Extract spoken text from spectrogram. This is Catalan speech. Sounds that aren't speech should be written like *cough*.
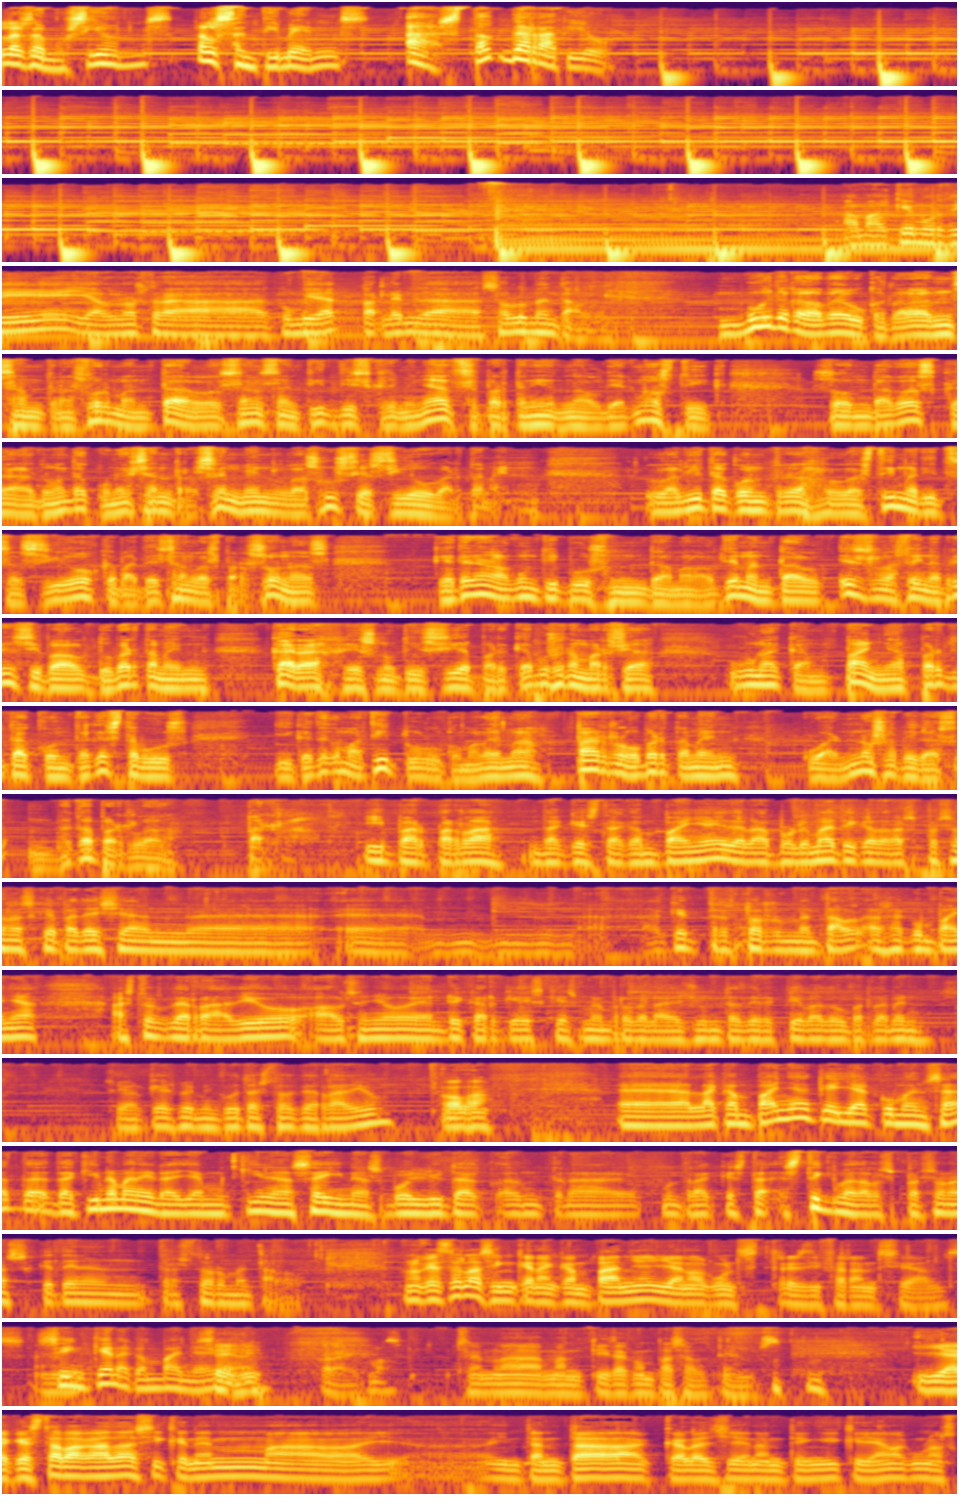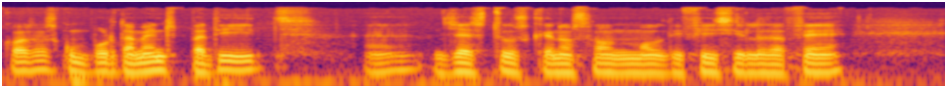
les emocions, els sentiments, a Estoc de Ràdio. Amb el Quim Urdí i el nostre convidat parlem de salut mental. 8 de cada 10 catalans amb trastorn mental s'han sentit discriminats per tenir-ne el diagnòstic. Són dades que ha donat a conèixer recentment l'associació obertament. La lluita contra l'estigmatització que pateixen les persones que tenen algun tipus de malaltia mental és la feina principal d'Obertament, que ara és notícia perquè ha posat en marxa una campanya per lluitar contra aquest abús i que té com a títol, com a lema, Parla obertament, quan no sàpigues de què parlar, parla. I per parlar d'aquesta campanya i de la problemàtica de les persones que pateixen eh, eh, aquest trastorn mental, ens acompanya a Estoc de Ràdio el senyor Enric Arqués, que és membre de la Junta Directiva d'Obertament. Senyor Arqués, benvingut a Estoc de Ràdio. Hola. Eh, la campanya que ja ha començat, de, de quina manera i amb quines eines vol lluitar contra, contra aquest estigma de les persones que tenen trastorn mental? Bueno, aquesta és la cinquena campanya i hi ha alguns tres diferencials. Eh? Cinquena campanya, sí. ja? Sí, sembla mentida com passa el temps. I aquesta vegada sí que anem a, intentar que la gent entengui que hi ha algunes coses, comportaments petits, eh? gestos que no són molt difícils de fer,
